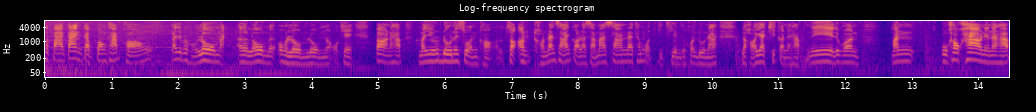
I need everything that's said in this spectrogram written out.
สปาร์ตันกับกองทัพของ น่าจะเป็นของโลมอะเออโลมโอ้โลมโลมเนาะโอเคก็นะครับมาดูในส่วนของของด้านซ้ายก่อนเราสามารถสร้างได้ทั้งหมดกี่ทีมทุกคนดูนะเราขออยากคิดก่อนนะครับ นี่ทุกคนมันกูคร่าวๆเนี่ยนะครับ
